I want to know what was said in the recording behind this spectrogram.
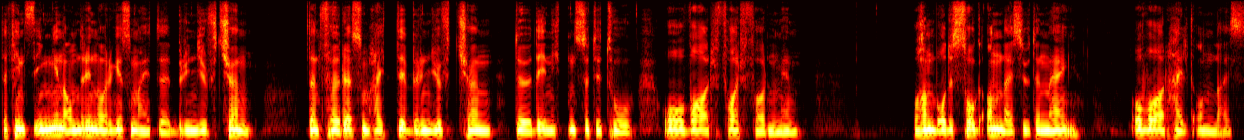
Det fins ingen andre i Norge som heter Brynjulf Kjønn. Den førre, som heter Brunjuft Kjønn, døde i 1972 og var farfaren min. Og han både så annerledes ut enn meg, og var helt annerledes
